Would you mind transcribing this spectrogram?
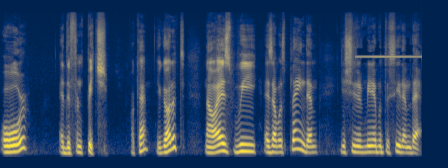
or a different pitch. Okay, you got it? Now, as we, as I was playing them, you should have been able to see them there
